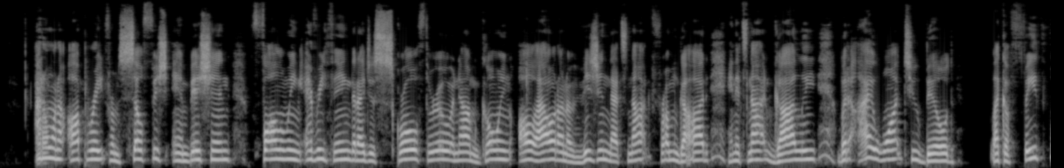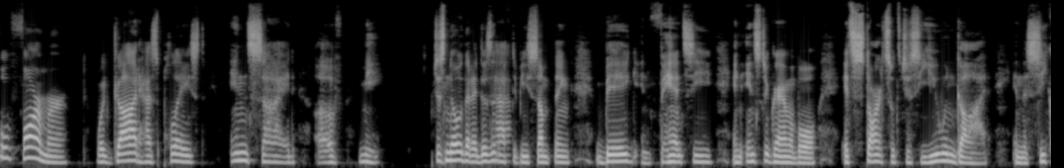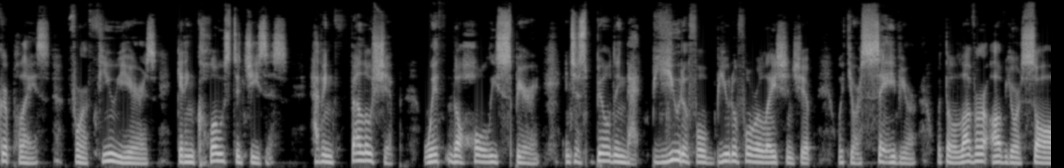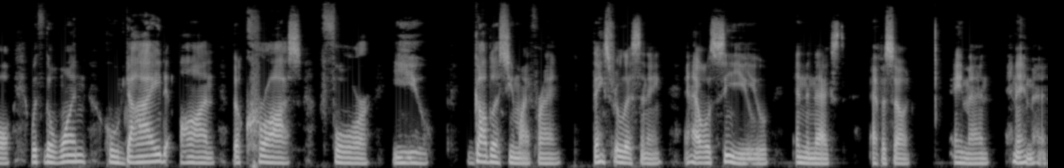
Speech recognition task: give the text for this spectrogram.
I don't want to operate from selfish ambition, following everything that I just scroll through, and now I'm going all out on a vision that's not from God and it's not godly. But I want to build, like a faithful farmer, what God has placed inside of me. Just know that it doesn't have to be something big and fancy and Instagrammable. It starts with just you and God in the secret place for a few years, getting close to Jesus, having fellowship with the Holy Spirit, and just building that beautiful, beautiful relationship with your Savior, with the lover of your soul, with the one who died on the cross for you. God bless you, my friend. Thanks for listening, and I will see you in the next episode. Amen and amen.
